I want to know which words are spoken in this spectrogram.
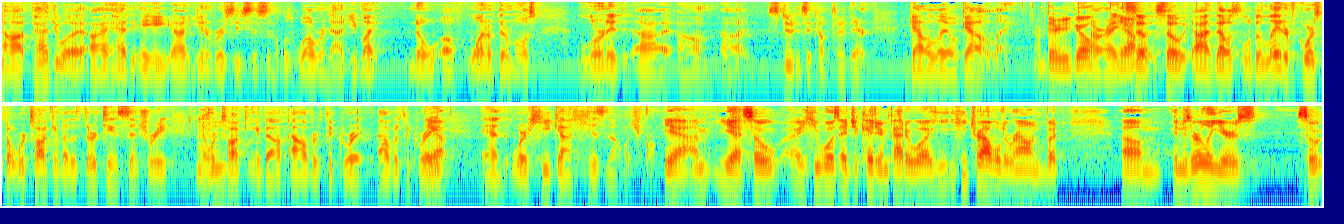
Uh, Padua uh, had a uh, university system that was well renowned. You might know of one of their most learned uh, um, uh, students that come through there, Galileo Galilei. There you go. All right, Yeah. so so uh, that was a little bit later, of course, but we're talking about the 13th century, and we're talking about Albert the Great, Albert the Great, Mm-hmm. And where he got his knowledge from. Yeah, um, yeah. So uh, he was educated in Padua. He he traveled around, but um, in his early years, so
